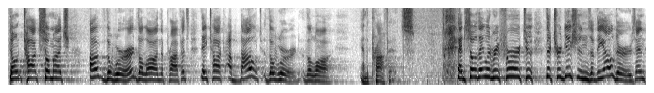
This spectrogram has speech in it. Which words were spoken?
don't talk so much of the Word, the law and the prophets. They talk about the Word, the law and the prophets. And so they would refer to the traditions of the elders and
